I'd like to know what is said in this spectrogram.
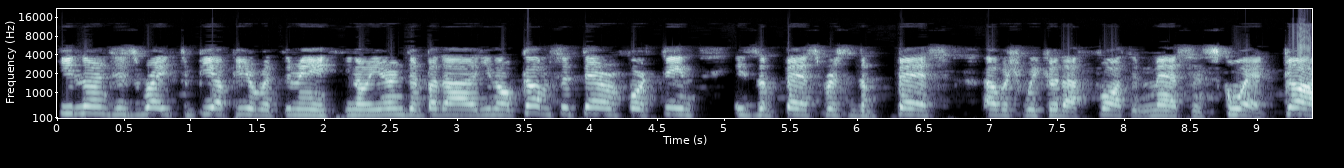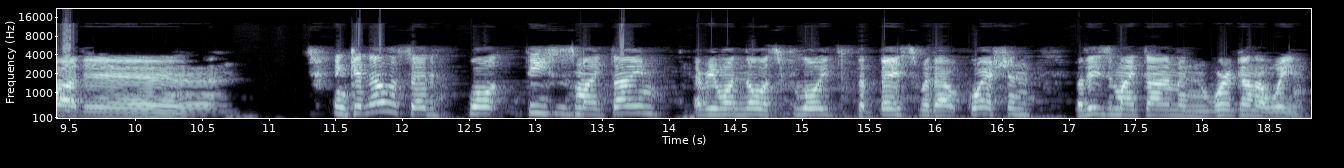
he learned his right to be up here with me. You know, he earned it, but, uh, you know, come sit there in 14 is the best versus the best. I wish we could have fought in Madison Square Garden. And Canelo said, well, this is my time. Everyone knows Floyd's the best without question, but this is my time and we're gonna win.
